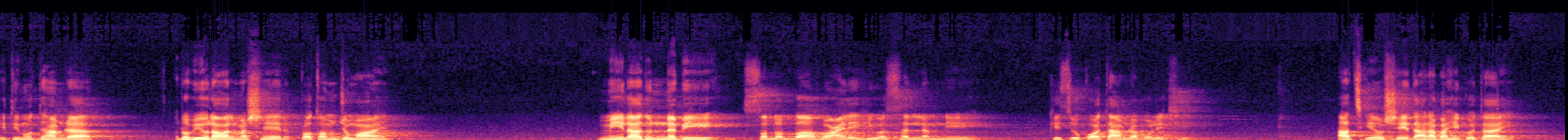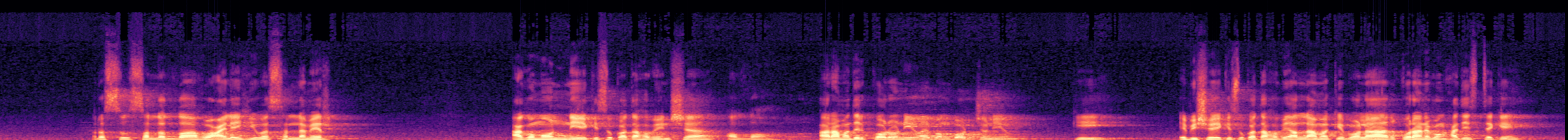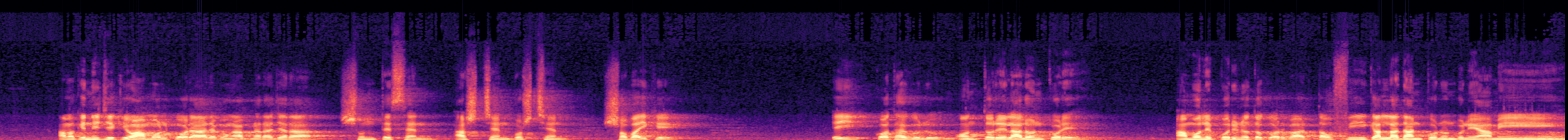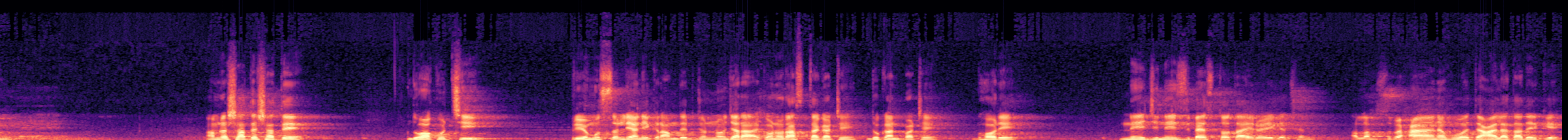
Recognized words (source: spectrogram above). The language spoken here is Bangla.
ইতিমধ্যে আমরা রবিউল আওয়াল মাসের প্রথম জুমায় মিলাদুন নবী সাল্লাহ আলহি ওয়াসাল্লাম নিয়ে কিছু কথা আমরা বলেছি। আজকেও সেই ধারাবাহিকতায় রসুল সাল্লাহ আলহি ওয়াসাল্লামের আগমন নিয়ে কিছু কথা হবে ইনশা আল্লাহ আর আমাদের করণীয় এবং বর্জনীয় কি? এ বিষয়ে কিছু কথা হবে। আল্লাহ আমাকে বলার কোরআন এবং হাদিস থেকে আমাকে নিজেকেও আমল করার এবং আপনারা যারা শুনতেছেন, আসছেন, বসছেন, সবাইকে এই কথাগুলো অন্তরে লালন করে আমলে পরিণত করবার তৌফিক আল্লাহ দান করুন বলি আমি আমরা সাথে সাথে দোয়া করছি প্রিয় মুসল্লিয়ানিক রামদের জন্য যারা এখনও রাস্তাঘাটে, দোকানপাটে, ঘরে নিজ নিজ ব্যস্ততায় রয়ে গেছেন। আল্লাহ তাআলা তাদেরকে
